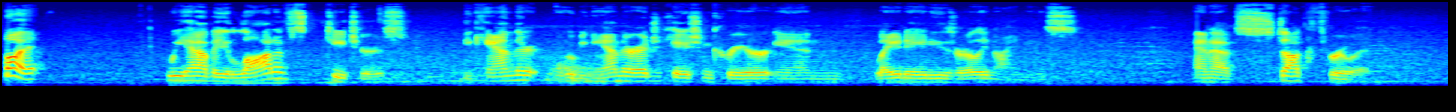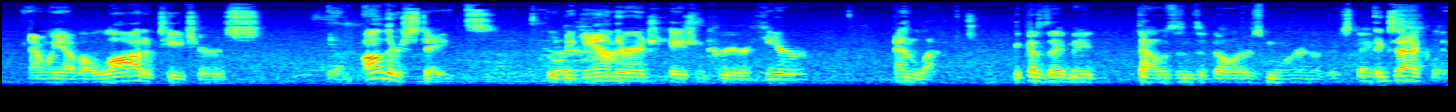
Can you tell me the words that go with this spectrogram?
But we have a lot of teachers began their who began their education career in late 80s, early 90s, and have stuck through it. And we have a lot of teachers in other states who began their education career here and left. Because they made thousands of dollars more in other states. Exactly.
